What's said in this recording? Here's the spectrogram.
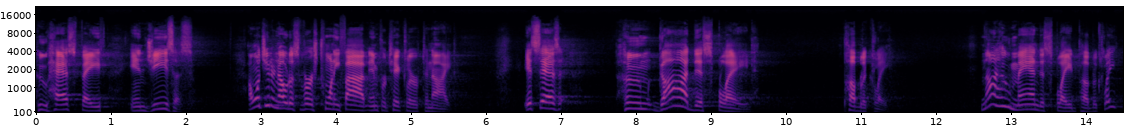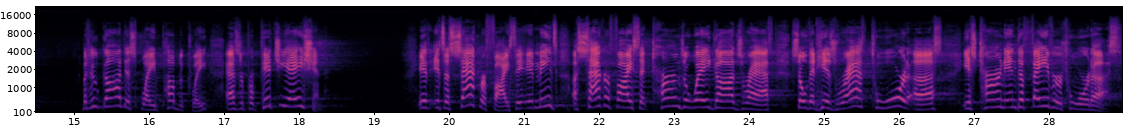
who has faith in Jesus. I want you to notice verse 25 in particular tonight. It says, whom God displayed publicly. Not who man displayed publicly, but who God displayed publicly as a propitiation. It, it's a sacrifice. It, it means a sacrifice that turns away God's wrath so that his wrath toward us is turned into favor toward us.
